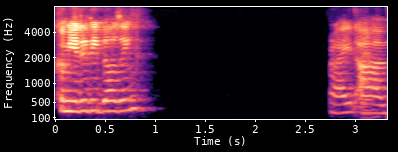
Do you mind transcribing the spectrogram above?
community building right Okay. um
